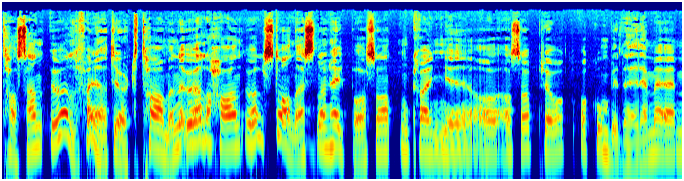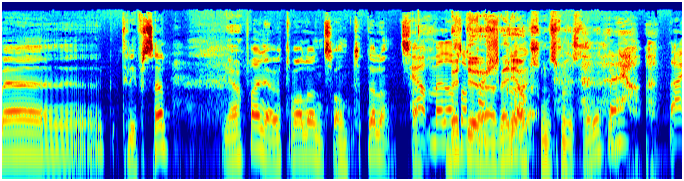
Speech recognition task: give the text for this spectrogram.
Ta seg en øl, får jeg ut gjort. Ta med en øl og ha en øl stående når han holder på, sånn at han kan altså, prøve å, å kombinere med, med trivsel. Ja. Fant jeg ut var lønnsomt. Det lønte seg. Ja, men altså, Bedøver først- reaksjonsmønsteret. ditt? Ja, nei.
